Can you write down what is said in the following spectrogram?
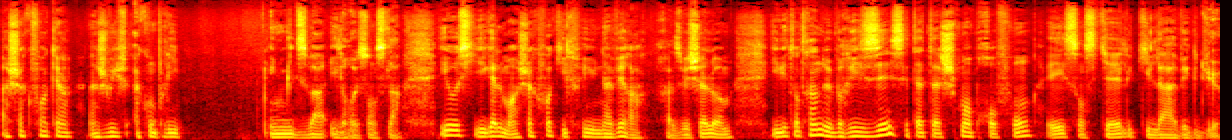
À chaque fois qu'un juif accomplit une mitzvah, il ressent cela. Et aussi également, à chaque fois qu'il fait une shalom, il est en train de briser cet attachement profond et essentiel qu'il a avec Dieu.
